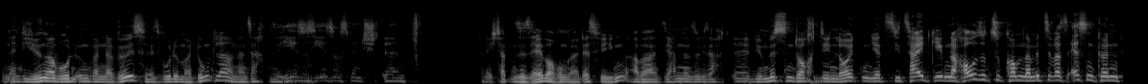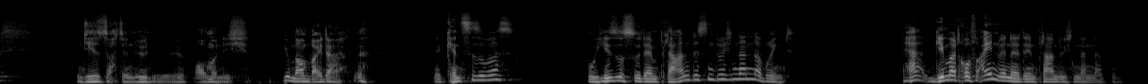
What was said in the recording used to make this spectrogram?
Und dann die Jünger wurden irgendwann nervös, es wurde immer dunkler und dann sagten sie, Jesus, Jesus, Mensch, äh, vielleicht hatten sie selber Hunger deswegen, aber sie haben dann so gesagt, äh, wir müssen doch den Leuten jetzt die Zeit geben, nach Hause zu kommen, damit sie was essen können. Und Jesus sagte, nö, nö, brauchen wir nicht, wir machen weiter. Kennst du sowas? Wo Jesus so deinen Plan ein bisschen durcheinander bringt. Ja, geh mal drauf ein, wenn er den Plan durcheinander bringt.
